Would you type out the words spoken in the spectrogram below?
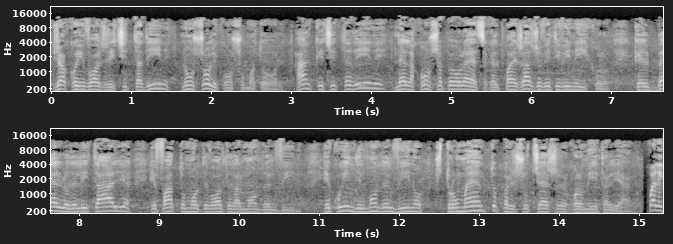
Bisogna coinvolgere i cittadini, non solo i consumatori, anche i cittadini nella consapevolezza che il paesaggio vitivinicolo, che è il bello dell'Italia, è fatto molte volte dal mondo del vino e quindi il mondo del vino strumento per il successo dell'economia italiana. Quale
